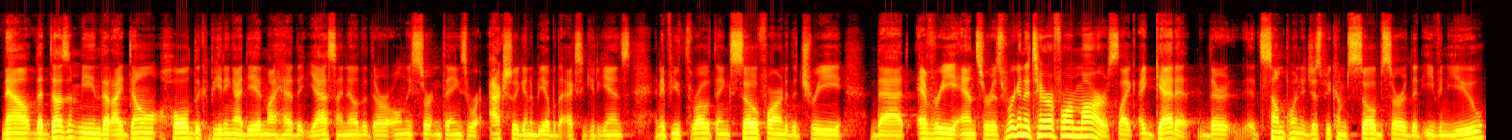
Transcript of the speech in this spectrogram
Now, that doesn't mean that I don't hold the competing idea in my head that yes, I know that there are only certain things we're actually going to be able to execute against. And if you throw things so far into the tree that every answer is we're going to terraform Mars, like I get it. There at some point it just becomes so absurd that even you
